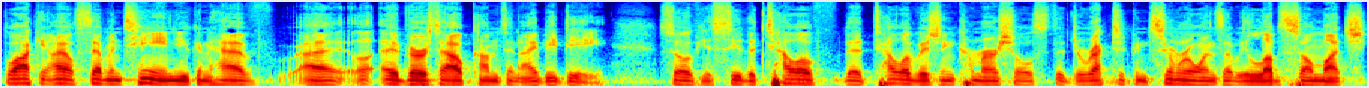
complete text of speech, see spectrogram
blocking IL-17, you can have uh, adverse outcomes in IBD. So if you see the, tele the television commercials, the direct-to-consumer ones that we love so much,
